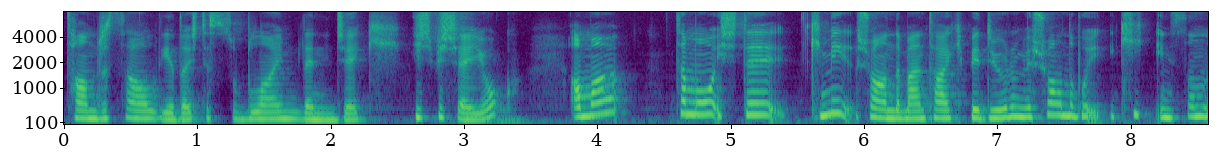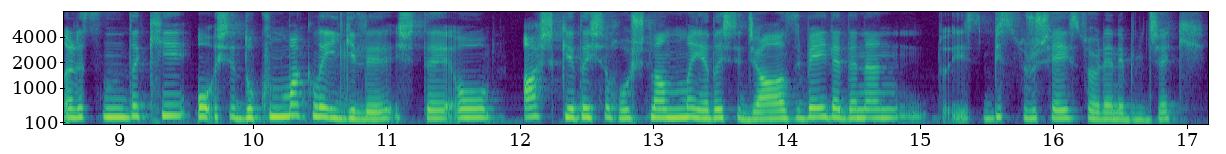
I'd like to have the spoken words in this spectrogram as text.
tanrısal ya da işte sublime denilecek hiçbir şey yok. Ama tam o işte kimi şu anda ben takip ediyorum ve şu anda bu iki insanın arasındaki o işte dokunmakla ilgili işte o aşk ya da işte hoşlanma ya da işte cazibeyle denen bir sürü şey söylenebilecek.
